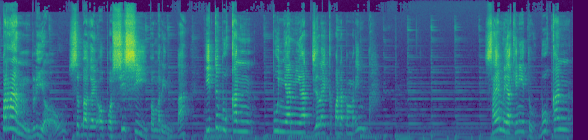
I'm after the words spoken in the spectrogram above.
peran beliau sebagai oposisi pemerintah itu bukan punya niat jelek kepada pemerintah. Saya meyakini itu, bukan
